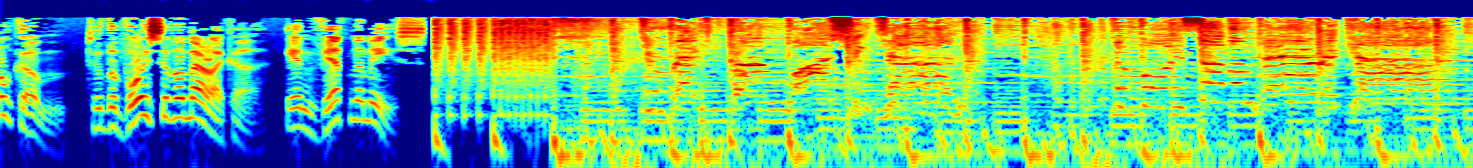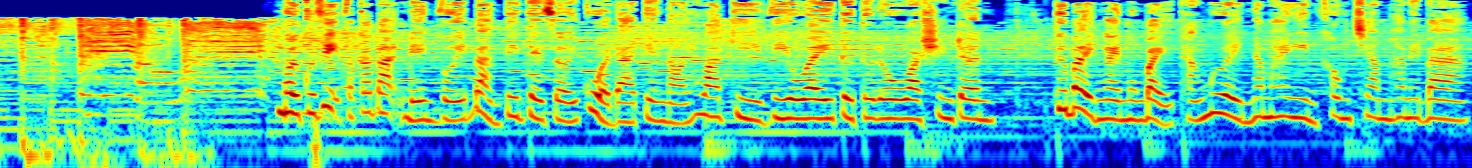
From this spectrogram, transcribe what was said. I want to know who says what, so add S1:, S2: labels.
S1: Welcome to the Voice of America in Vietnamese.
S2: Direct from Washington, the voice of America, VOA.
S3: Mời quý vị và các bạn đến với bản tin thế giới của Đài Tiếng Nói Hoa Kỳ VOA từ thủ đô Washington. Thứ Bảy ngày mùng 7 tháng 10 năm 2023.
